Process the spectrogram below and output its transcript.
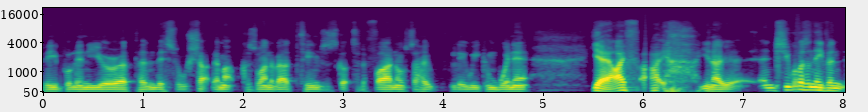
people in Europe, and this will shut them up because one of our teams has got to the final. So hopefully we can win it. Yeah, I, I you know, and she wasn't even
